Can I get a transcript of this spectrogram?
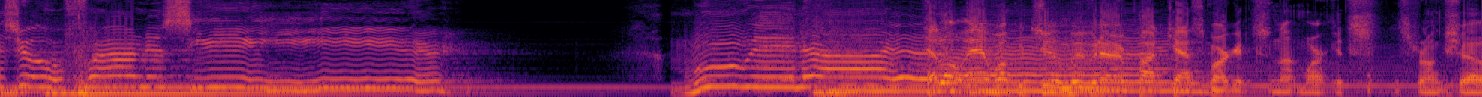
Through the years, you'll find us here. Moving iron. Hello and welcome to Moving Iron Podcast. Markets, not markets. It's the wrong show.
